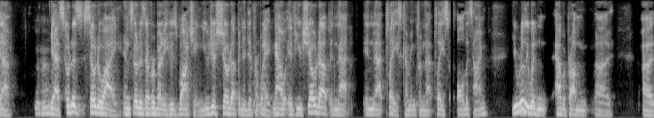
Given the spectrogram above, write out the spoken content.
Yeah. Mm-hmm. Yeah, so does so do I, and so does everybody who's watching. You just showed up in a different way. Now, if you showed up in that in that place, coming from that place all the time, you really mm-hmm. wouldn't have a problem. Uh, uh,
